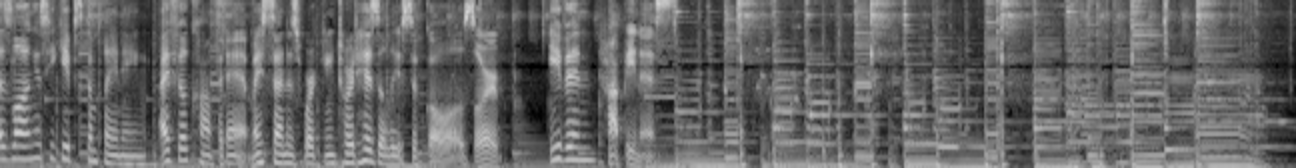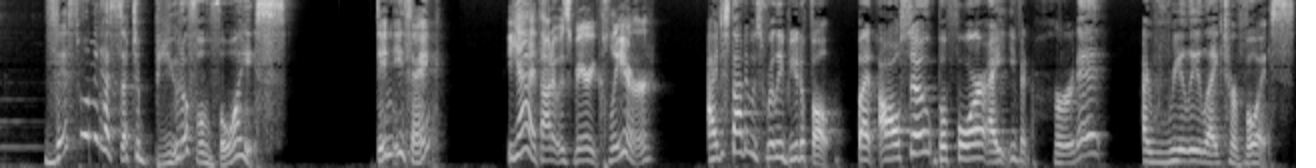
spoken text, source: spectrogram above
As long as he keeps complaining, I feel confident my son is working toward his elusive goals or even happiness. This woman has such a beautiful voice. Didn't you think? Yeah, I thought it was very clear. I just thought it was really beautiful. But also, before I even heard it, I really liked her voice.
